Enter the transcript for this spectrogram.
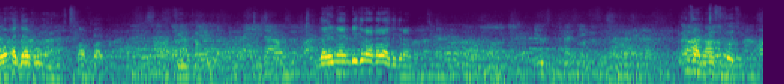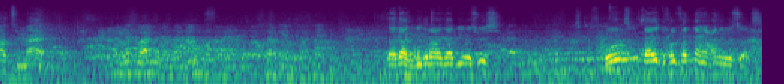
هو أدب أفضل إذا الإمام بيقرأ فلا تقرأ الإنسان ما يسكت ما تسمع ذا ذاك بيقرأ ذا بيوسوس النهي عن الوسواس.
